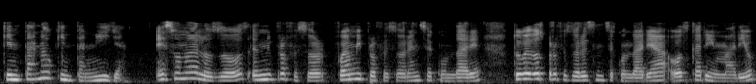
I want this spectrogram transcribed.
Quintana o Quintanilla es uno de los dos, es mi profesor, fue mi profesor en secundaria. Tuve dos profesores en secundaria, Oscar y Mario,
